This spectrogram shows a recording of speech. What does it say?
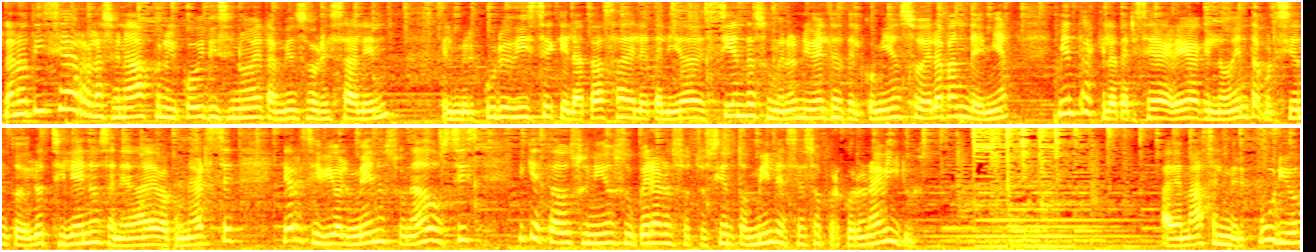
Las noticias relacionadas con el COVID-19 también sobresalen. El Mercurio dice que la tasa de letalidad desciende a su menor nivel desde el comienzo de la pandemia, mientras que la tercera agrega que el 90% de los chilenos en edad de vacunarse ya recibió al menos una dosis y que Estados Unidos supera los 800.000 decesos por coronavirus. Además, el Mercurio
